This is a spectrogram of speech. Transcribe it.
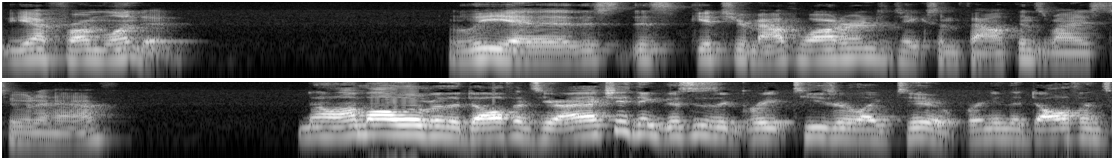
Yeah, from London. Lee, uh, this this gets your mouth watering to take some Falcons minus two and a half. No, I'm all over the Dolphins here. I actually think this is a great teaser like too, bringing the Dolphins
